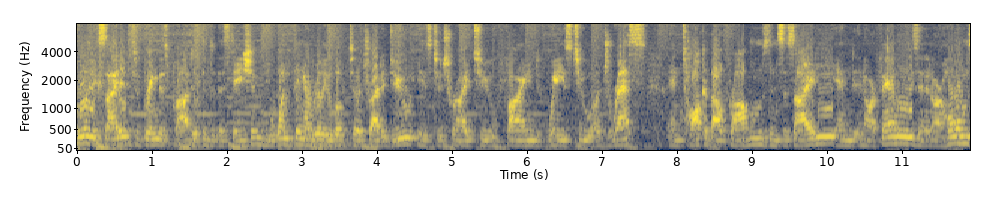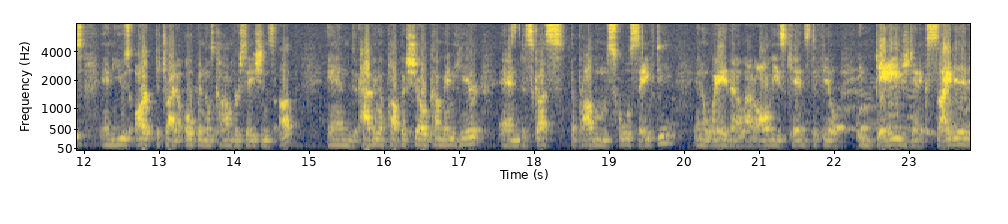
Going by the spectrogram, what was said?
really excited to bring this project into the station. The one thing I really look to try to do is to try to find ways to address and talk about problems in society and in our families and in our homes and use art to try to open those conversations up and having a puppet show come in here and discuss the problem of school safety in a way that allowed all these kids to feel engaged and excited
